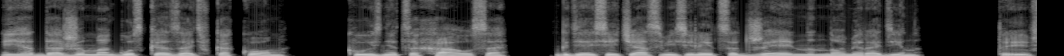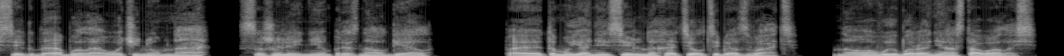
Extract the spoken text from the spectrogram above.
Я даже могу сказать в каком. Кузница хаоса где сейчас веселится Джейн номер один. Ты всегда была очень умна, с сожалением признал Гел. Поэтому я не сильно хотел тебя звать, но выбора не оставалось.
